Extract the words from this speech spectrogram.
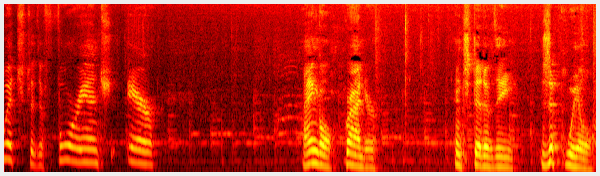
Switch to the 4 inch air angle grinder instead of the zip wheel.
